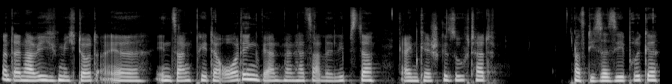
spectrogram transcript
Und dann habe ich mich dort äh, in St. Peter-Ording, während mein Herz allerliebster einen Cash gesucht hat, auf dieser Seebrücke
